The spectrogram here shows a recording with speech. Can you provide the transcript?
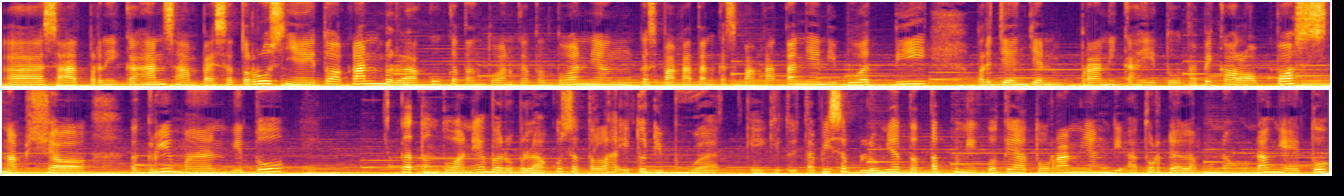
uh, saat pernikahan sampai seterusnya itu akan berlaku ketentuan-ketentuan yang kesepakatan-kesepakatan yang dibuat di perjanjian pranikah itu. Tapi kalau post nuptial agreement itu ketentuannya baru berlaku setelah itu dibuat kayak gitu tapi sebelumnya tetap mengikuti aturan yang diatur dalam undang-undang yaitu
